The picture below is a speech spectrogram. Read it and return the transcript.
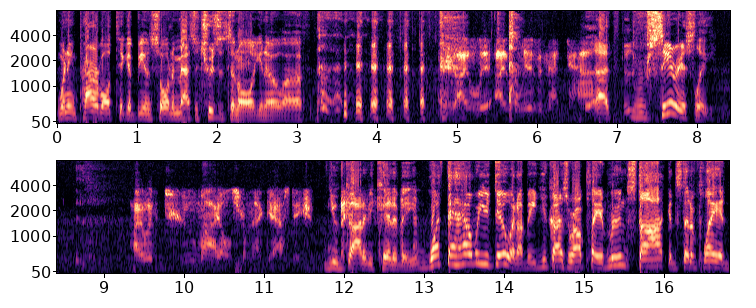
winning Powerball ticket being sold in Massachusetts and all, you know. Uh... Dude, I, li- I live in that town. Uh, seriously. I live two miles from that gas station. You got to be kidding me! What the hell were you doing? I mean, you guys were out playing Moonstock instead of playing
